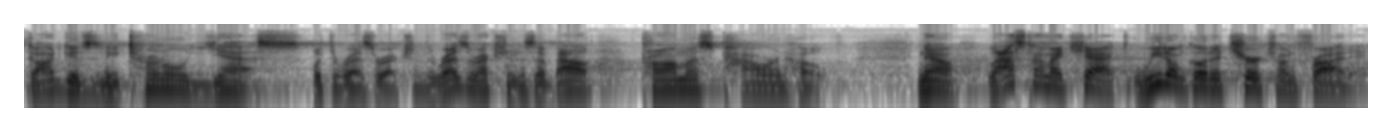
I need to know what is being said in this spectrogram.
God gives an eternal yes with the resurrection. The resurrection is about promise, power, and hope. Now, last time I checked, we don't go to church on Friday.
